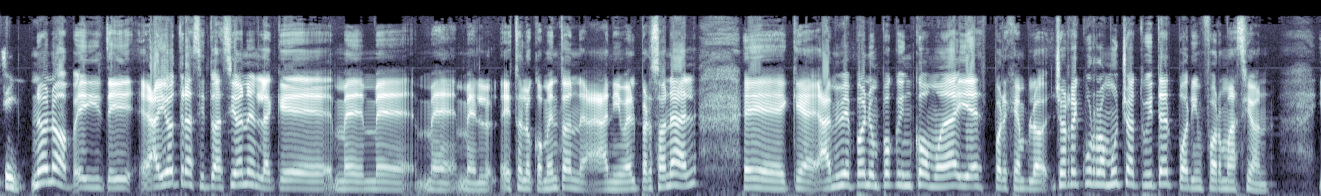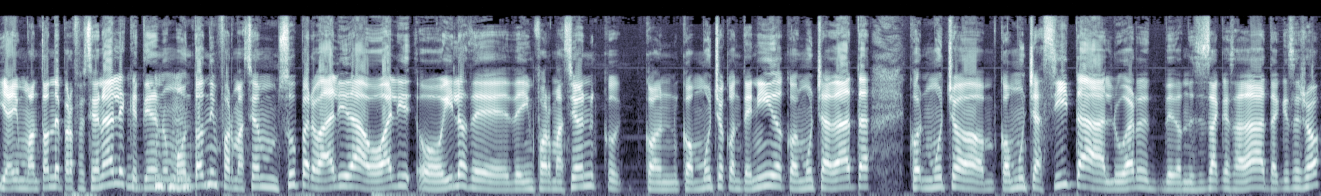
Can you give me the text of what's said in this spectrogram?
Sí. No, no, hay otra situación en la que me, me, me, esto lo comento a nivel personal, eh, que a mí me pone un poco incómoda y es, por ejemplo, yo recurro mucho a Twitter por información. Y hay un montón de profesionales que tienen un montón de información súper válida o, o hilos de, de información con, con, mucho contenido, con mucha data, con mucho, con mucha cita al lugar de, donde se saca esa data, qué sé yo.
